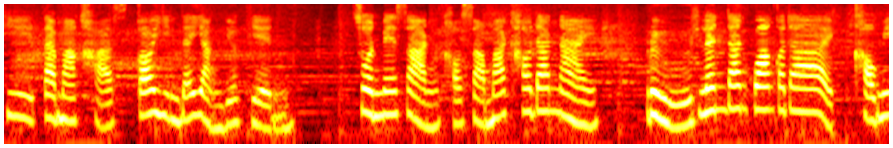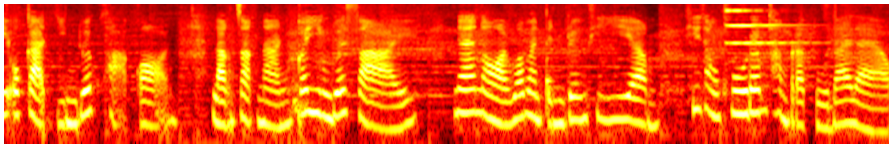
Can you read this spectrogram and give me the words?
ที่ แต่มาคัสก็ยิงได้อย่างเยือกเย็น ส่วนเมสันเขาสามารถเข้าด้านใน หรือเล่นด้านกว้างก็ได้ เขามีโอกาสยิงด้วยขวาก่อน หลังจากนั้นก็ยิงด้วยซ้าย แน่นอนว่ามันเป็นเรื่องที่เยี่ยม ที่ทั้งคู่เริ่มทำประตูได้แล้ว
